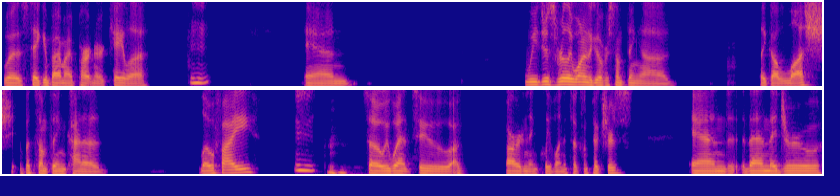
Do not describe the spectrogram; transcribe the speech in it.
was taken by my partner Kayla. Mhm. And we just really wanted to go for something uh like a lush, but something kind of lo-fi. Mhm. Mhm. So we went to a garden in Cleveland and took some pictures. And then they drew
